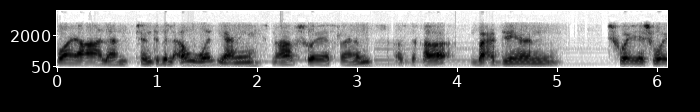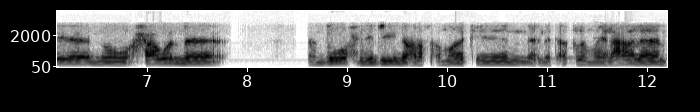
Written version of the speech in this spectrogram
هواي عالم. كنت بالأول يعني نعرف شوية friends أصدقاء. بعدين شوية شوية إنه حاولنا نروح نجي نعرف أماكن نتأقلم ويا العالم.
